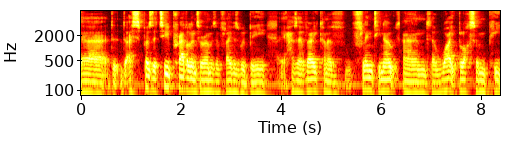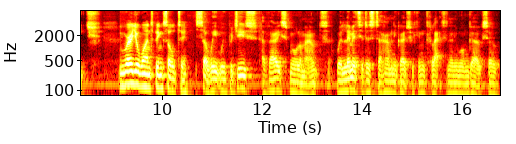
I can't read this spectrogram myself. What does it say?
uh, the, I suppose the two prevalent aromas and flavours would be it has a very kind of flinty note and a white blossom peach Where are your wines being sold to? So we, we produce a very small amount. We're limited as to how many grapes we can collect in any one go. So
